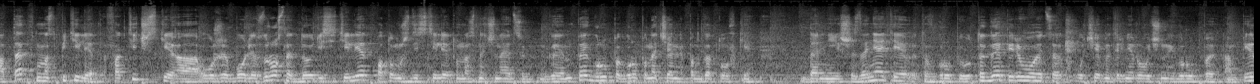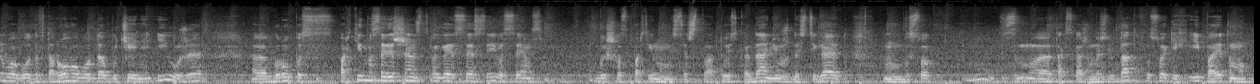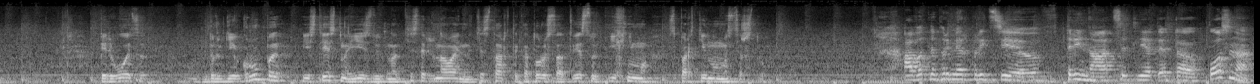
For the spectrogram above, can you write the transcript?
А так у нас 5 лет. Фактически, а уже более взрослые до 10 лет, потом с 10 лет у нас начинается ГНП группа, группа начальной подготовки, дальнейшие занятия, это в группе УТГ переводится, учебно-тренировочные группы, там первого года, второго года обучения и уже э, группы спортивного совершенства ГСС и ВСМ высшего спортивного мастерства, то есть когда они уже достигают высок, ну, э, так скажем, результатов высоких и поэтому переводится другие группы, естественно, ездят на те соревнования, на те старты, которые соответствуют ихнему спортивному мастерству. А вот, например, прийти в 13 лет, это поздно?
